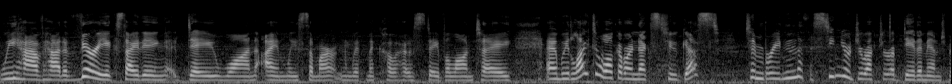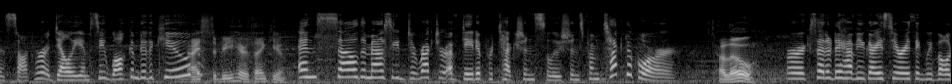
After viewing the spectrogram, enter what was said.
We have had a very exciting day one. I'm Lisa Martin with my co-host Dave Vellante. And we'd like to welcome our next two guests, Tim Breeden, the Senior Director of Data Management Software at Dell EMC. Welcome to theCUBE. Nice to be here, thank you. And Sal Damassi, Director of Data Protection Solutions from Technicore. Hello. We're excited to have you guys here. I think we've all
